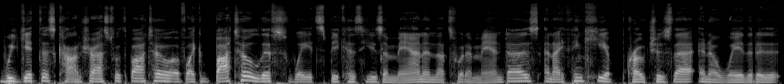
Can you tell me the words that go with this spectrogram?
we get this contrast with Batou of like Batou lifts weights because he's a man and that's what a man does and I think he approaches that in a way that it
